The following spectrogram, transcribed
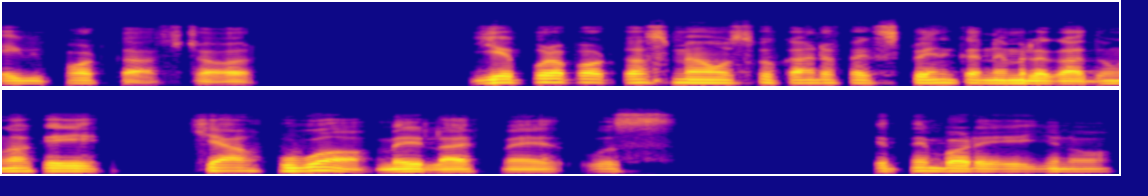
एक भी पॉडकास्ट और ये पूरा पॉडकास्ट मैं उसको काइंड ऑफ़ एक्सप्लेन करने में लगा दूँगा कि क्या हुआ मेरी लाइफ में उस इतने बड़े यू नो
